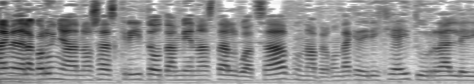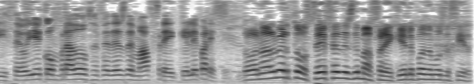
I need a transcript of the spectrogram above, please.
Jaime de la Coruña nos ha escrito también hasta el WhatsApp una pregunta que dirige a Iturral. Le dice, hoy he comprado CFDs de Mafre, ¿qué le parece? Don Alberto, CFDs de Mafre, ¿qué le podemos decir?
